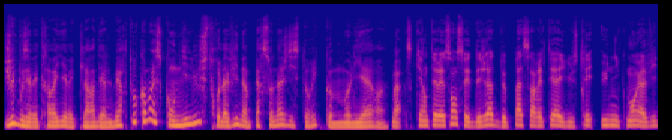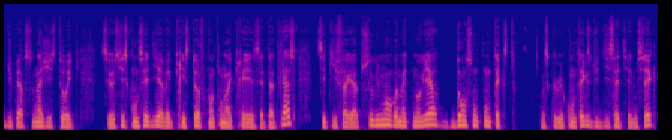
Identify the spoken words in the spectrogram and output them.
Jules, vous avez travaillé avec Clara de Alberto. Comment est-ce qu'on illustre la vie d'un personnage historique comme Molière? Bah, Ce qui est intéressant, c'est déjà de ne pas s'arrêter à illustrer uniquement la vie du personnage historique. C'est aussi ce qu'on s'est dit avec Christophe quand on a créé cet atlas, c'est qu'il fallait absolument remettre Molière dans son contexte. Parce que le contexte du XVIIe siècle,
